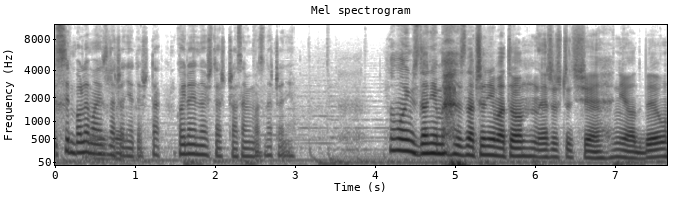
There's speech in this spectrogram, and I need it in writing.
Symbole mają że... znaczenie też, tak. Kolejność też czasami ma znaczenie. No moim zdaniem znaczenie ma to, że szczyt się nie odbył.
